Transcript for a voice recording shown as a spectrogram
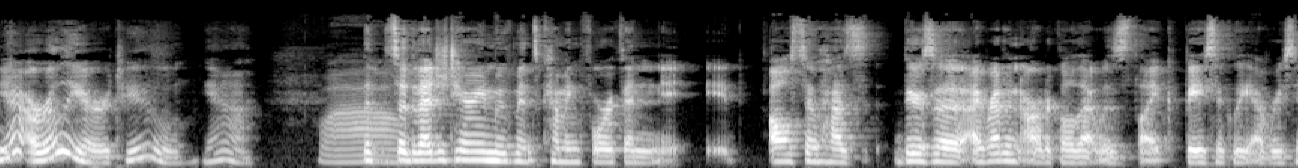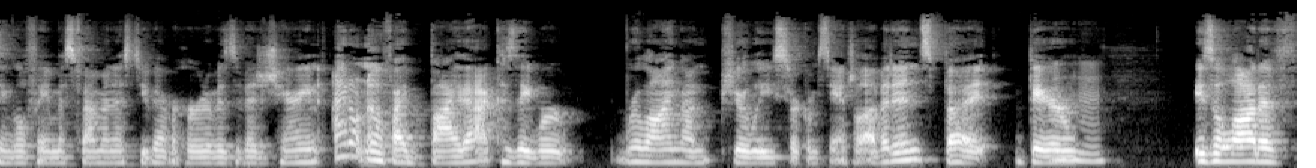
yeah, earlier too. Yeah. Wow. The- so the vegetarian movement's coming forth, and it, it also has. There's a. I read an article that was like basically every single famous feminist you've ever heard of is a vegetarian. I don't know if I buy that because they were relying on purely circumstantial evidence, but there Mhm. Is a lot of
